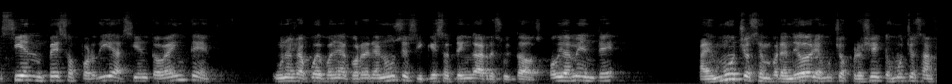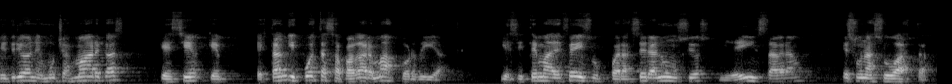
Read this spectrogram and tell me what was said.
100 pesos por día, 120, uno ya puede poner a correr anuncios y que eso tenga resultados. Obviamente, hay muchos emprendedores, muchos proyectos, muchos anfitriones, muchas marcas que, que están dispuestas a pagar más por día. Y el sistema de Facebook para hacer anuncios y de Instagram es una subasta.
